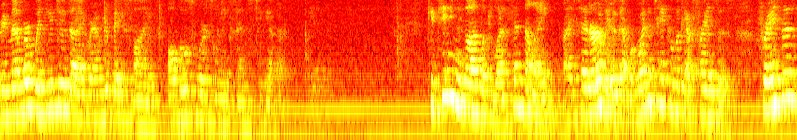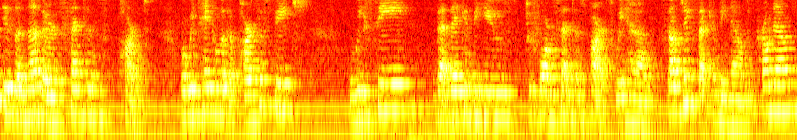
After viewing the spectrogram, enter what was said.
Remember, when you do diagram your baseline, all those words will make sense together. Continuing on with lesson nine, I said earlier that we're going to take a look at phrases. Phrases is another sentence part, where we take a look at parts of speech. We see that they can be used to form sentence parts. We have subjects that can be nouns and pronouns.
